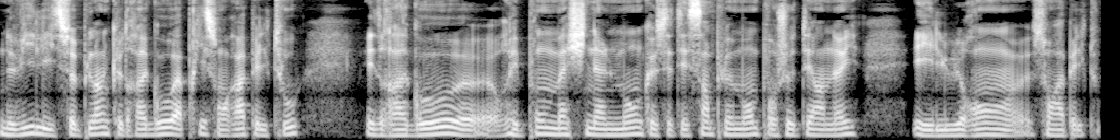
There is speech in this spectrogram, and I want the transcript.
Neville, il se plaint que Drago a pris son rappel tout et Drago euh, répond machinalement que c'était simplement pour jeter un œil et il lui rend euh, son rappel tout.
